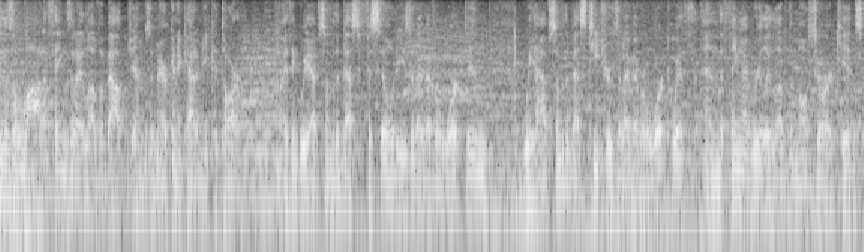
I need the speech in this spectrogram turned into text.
So there's a lot of things that I love about GEMS American Academy Qatar. I think we have some of the best facilities that I've ever worked in. We have some of the best teachers that I've ever worked with, and the thing I really love the most are our kids.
